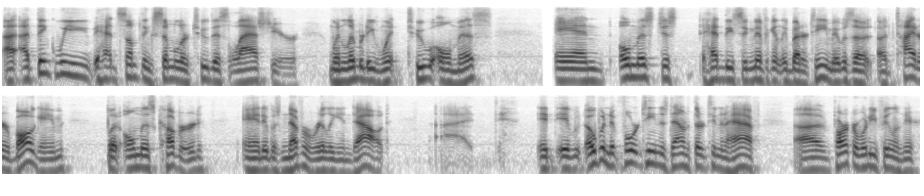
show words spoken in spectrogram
I, I think we had something similar to this last year when Liberty went to Ole Miss, and Ole Miss just had the significantly better team. It was a, a tighter ball game, but Ole Miss covered – and it was never really in doubt. Uh, it, it opened at 14, is down to 13 and a half. Uh, Parker, what are you feeling here?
